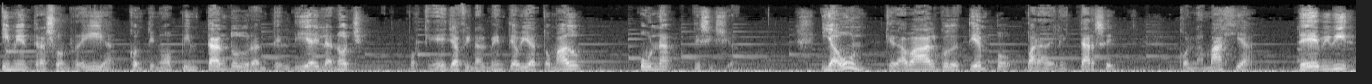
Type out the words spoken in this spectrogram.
y mientras sonreía continuó pintando durante el día y la noche, porque ella finalmente había tomado una decisión. Y aún quedaba algo de tiempo para deleitarse con la magia de vivir.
